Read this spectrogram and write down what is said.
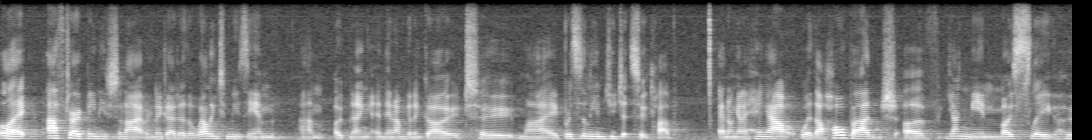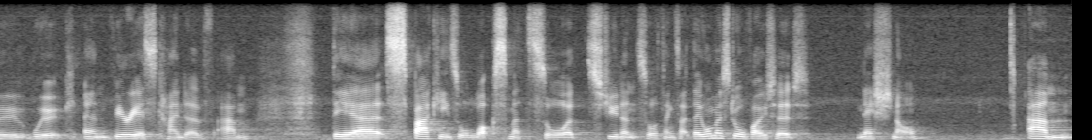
like after I've been here tonight, I'm going to go to the Wellington Museum um, opening, and then I'm going to go to my Brazilian Jiu Jitsu club, and I'm going to hang out with a whole bunch of young men, mostly who work in various kind of um, they're sparkies or locksmiths or students or things like. That. They almost all voted national, um,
